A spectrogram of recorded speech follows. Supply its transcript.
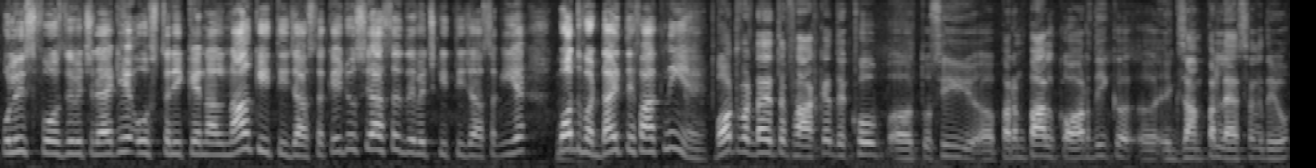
ਪੁਲਿਸ ਫੋਰਸ ਦੇ ਵਿੱਚ ਰਹਿ ਕੇ ਉਸ ਤਰੀਕੇ ਨਾਲ ਨਾ ਕੀਤੀ ਜਾ ਸਕੇ, ਜੋ ਸਿਆਸਤ ਦੇ ਵਿੱਚ ਕੀਤੀ ਜਾ ਸਕੀ ਹੈ। ਬਹੁਤ ਵੱਡਾ ਇਤਫਾਕ ਨਹੀਂ ਹੈ। ਬਹੁਤ ਵੱਡਾ ਇਤਫਾਕ ਹੈ। ਦੇਖੋ ਤੁਸੀਂ ਪਰਮਪਾਲ ਕੌਰ ਦੀ ਇੱਕ ਐਗਜ਼ਾਮਪਲ ਲੈ ਸਕਦੇ ਹੋ।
